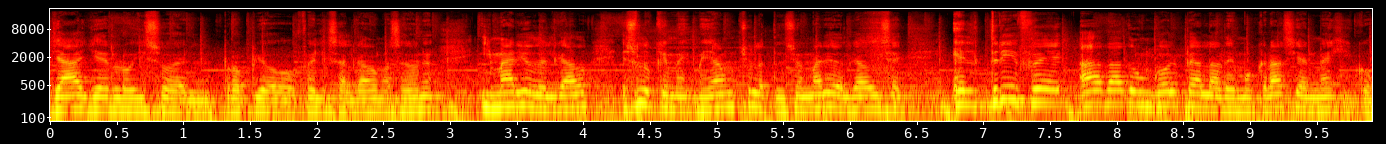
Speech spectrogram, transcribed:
ya ayer lo hizo el propio Félix Salgado Macedonio y Mario Delgado. Eso es lo que me, me, llama mucho la atención. Mario Delgado dice, el TRIFE ha dado un golpe a la democracia en México.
